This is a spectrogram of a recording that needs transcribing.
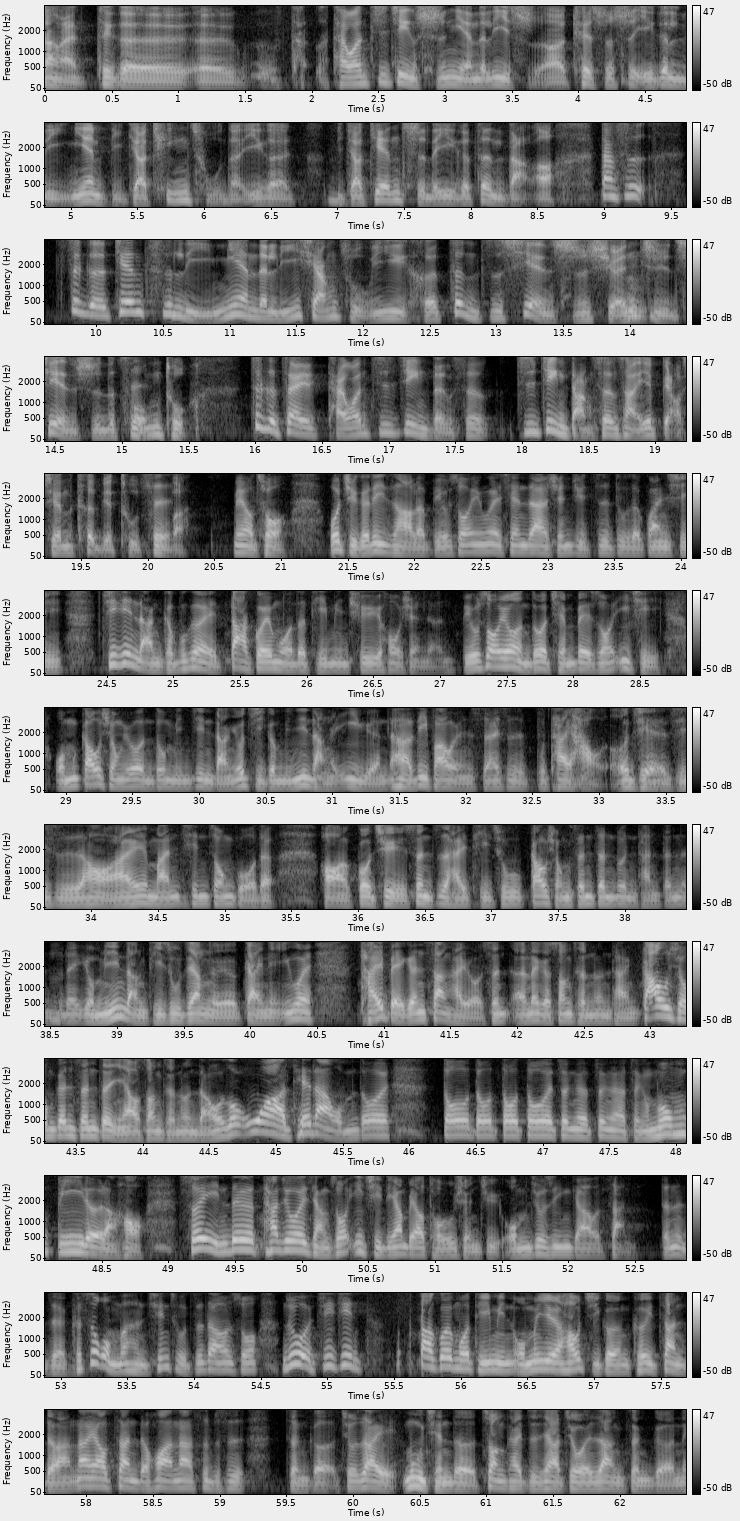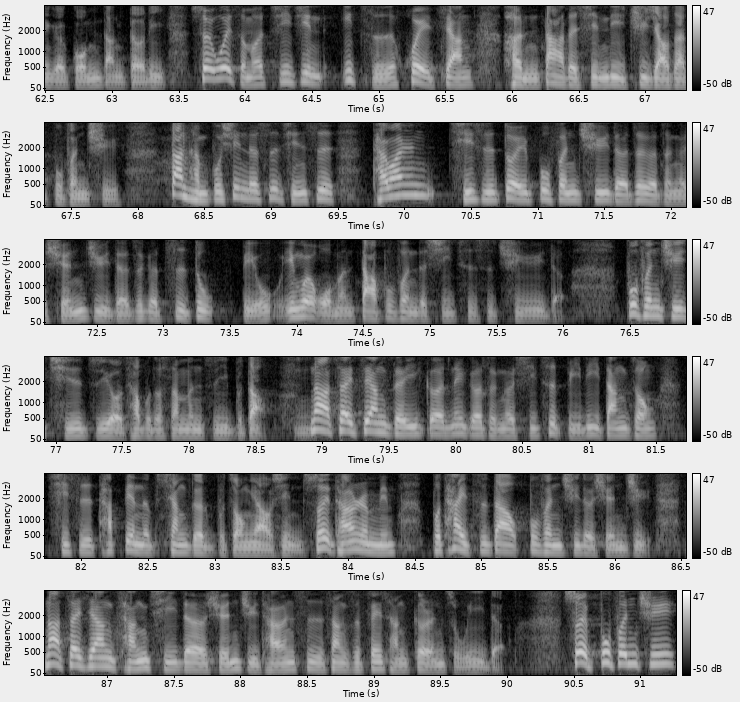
当然，这个呃，台台湾激进十年的历史啊，确实是一个理念比较清楚的一个比较坚持的一个政党啊。但是，这个坚持理念的理想主义和政治现实、选举现实的冲突，嗯、这个在台湾激进等身激进党身上也表现的特别突出吧。没有错，我举个例子好了，比如说，因为现在选举制度的关系，激进党可不可以大规模的提名区域候选人？比如说，有很多的前辈说，一起，我们高雄有很多民进党，有几个民进党的议员啊，立法委员实在是不太好，而且其实哈还蛮亲中国的，哈，过去甚至还提出高雄深圳论坛等等之类，有民进党提出这样的一个概念，因为台北跟上海有深呃那个双城论坛，高雄跟深圳也要双城论坛，我说哇天哪，我们都会。都都都都会整个整个整个懵逼了，然后，所以那个他就会想说，一起你要不要投入选举？我们就是应该要战。等等这些。可是我们很清楚知道说，如果激进大规模提名，我们也有好几个人可以站的啊。那要站的话，那是不是整个就在目前的状态之下，就会让整个那个国民党得利？所以为什么激进一直会将很大的心力聚焦在不分区？但很不幸的事情是，台湾其实对于不分区的这个整个选举的这个制度，比如因为我们大部分的席次是区域的，不分区其实只有差不多三分之一不到。那在这样的一个那个整个席次比例当中，其实它变得相对的不重要性，所以台湾人民不太知道不分区的选举。那再加上长期的选举，台湾事实上是非常个人主义的，所以不分区。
